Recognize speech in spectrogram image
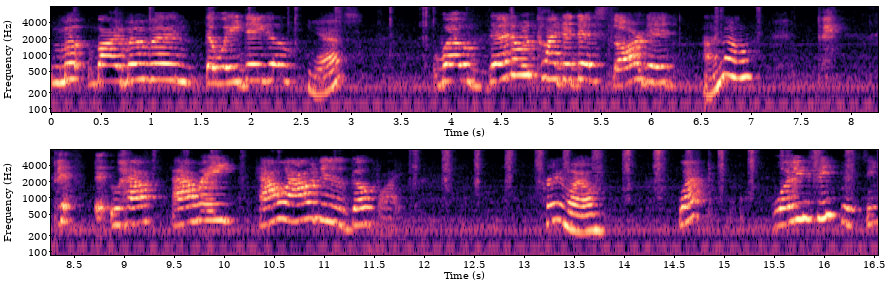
Mo- by moving the weed eater. Yes. Well, they don't try to get started. I know. P- how how how loud is a dope bike? Pretty loud. What? What do you see?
